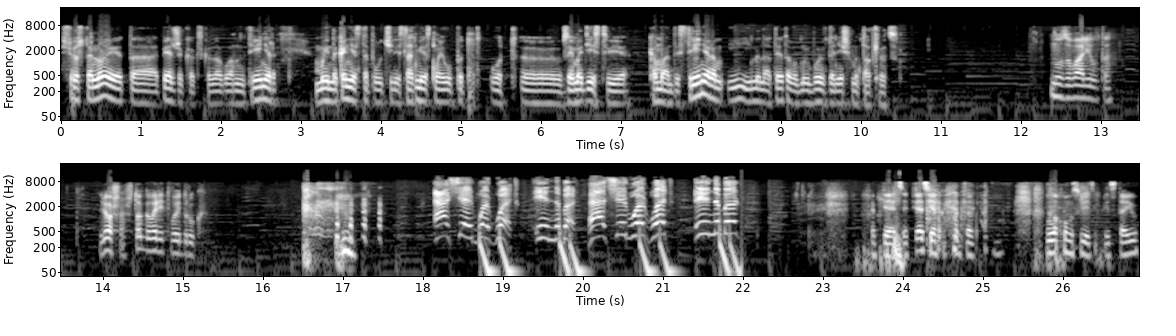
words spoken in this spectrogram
Все остальное, это, опять же, как сказал главный тренер, мы наконец-то получили совместный опыт от э, взаимодействия команды с тренером, и именно от этого мы будем в дальнейшем отталкиваться. Ну, завалил-то. Леша, что говорит твой друг? I said what what in the butt. I said what what in the butt. Опять, опять я в каком-то в плохом свете предстаю.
